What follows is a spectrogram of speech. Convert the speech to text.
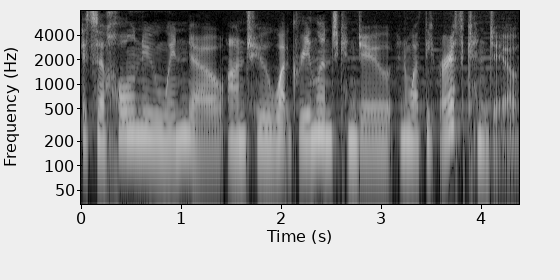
it's a whole new window onto what Greenland can do and what the earth can do.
